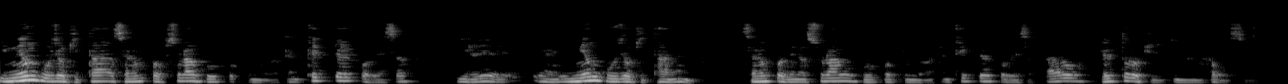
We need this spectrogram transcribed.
인명구조 기타 선언법, 순환구호법 등과 같은 특별법에서 이를 예, 인명구조 기타는 선언법이나 순환구호법 등과 같은 특별법에서 따로 별도로 규정을 하고 있습니다.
